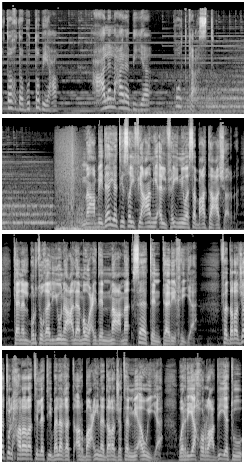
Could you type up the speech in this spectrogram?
تغضب الطبيعة. على العربية بودكاست. مع بداية صيف عام 2017 كان البرتغاليون على موعد مع مأساة تاريخية. فدرجات الحرارة التي بلغت أربعين درجة مئوية والرياح الرعدية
